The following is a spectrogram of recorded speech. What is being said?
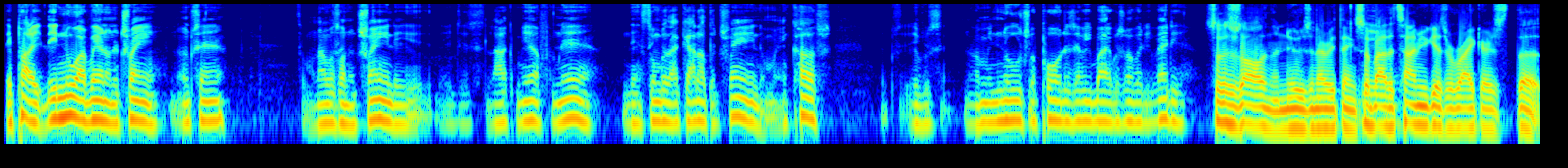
They probably they knew I ran on the train. You know what I'm saying? So when I was on the train, they they just locked me up from there. And then as soon as I got out the train, I'm in cuffs. It was, you know I mean, news reporters, everybody was already ready. So this is all in the news and everything. So by the time you get to Rikers, the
